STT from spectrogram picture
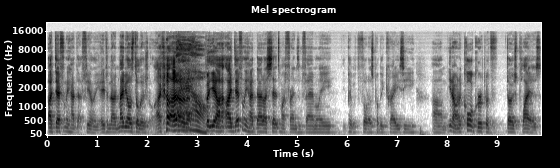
I definitely had that feeling, even though maybe I was delusional. I, I don't know, but yeah, I I definitely had that. I said it to my friends and family. People thought I was probably crazy, um, you know. And a core group of those players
